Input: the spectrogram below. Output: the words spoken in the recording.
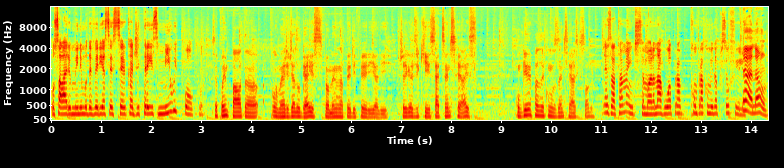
o salário mínimo deveria ser cerca de 3 mil e pouco. Você põe em pauta a média de aluguéis, pelo menos na periferia ali. Chega de que 700 reais. Com o que vai fazer com os 200 reais que sobram? Exatamente. Você mora na rua para comprar comida pro seu filho. Ah, não.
